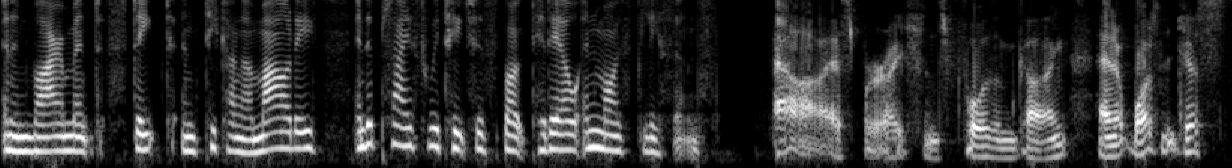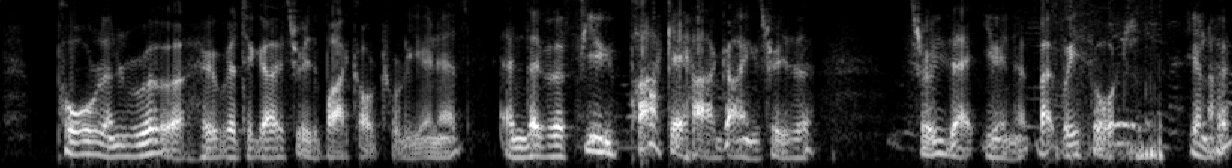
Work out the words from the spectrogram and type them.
an environment steeped in tikanga Māori and a place where teachers spoke te reo in most lessons. our aspirations for them going, and it wasn't just Paul and Rua who were to go through the bicultural unit, and there were a few Pākehā going through the through that unit. But we thought, you know,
